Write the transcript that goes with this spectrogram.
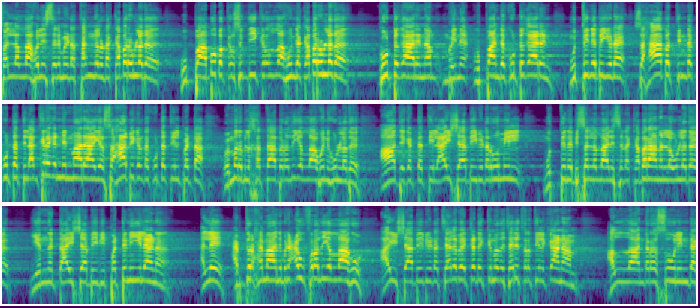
സല്ലാഹുലിസ്ലമിയുടെ തങ്ങളുടെ കബറുള്ളത് ഉപ്പ അബൂബക്കർ സിദ്ദീഖ് അള്ളാഹുവിന്റെ കബറുള്ളത് കൂട്ടുകാരൻ പിന്നെ ഉപ്പാന്റെ കൂട്ടുകാരൻ മുത്തുനബിയുടെ സഹാബത്തിന്റെ കൂട്ടത്തിൽ അഗ്രഗണ്യന്മാരായ സഹാബികളുടെ കൂട്ടത്തിൽപ്പെട്ട ഉമർ ബിൻ ഖത്താബ് റളിയല്ലാഹു അള്ളാഹുനു ഉള്ളത്. ആദ്യഘട്ടത്തിൽ ആയിഷാ ബീവിയുടെ റൂമിൽ മുത്തുനബി സല്ലാസിന്റെ കബറാണല്ലോ ഉള്ളത്. എന്നിട്ട് ആയിഷാ ബീവി പട്ടിണിയിലാണ്. അല്ലേ? അബ്ദുറഹ്മാൻ ഔഫ് ഔഫ് അള്ളാഹു ആയിഷ ബീവിയുടെ ചെലവേറ്റെടുക്കുന്നത് ചരിത്രത്തിൽ കാണാം. അള്ളാന്റെ റസൂലിന്റെ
